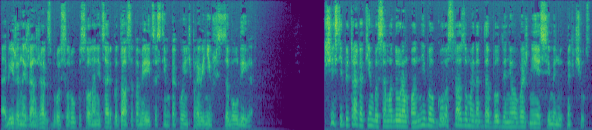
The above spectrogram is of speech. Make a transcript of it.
Обиженный Жан-Жак сбросил руку, словно не царь пытался помириться с ним, какой-нибудь провинившийся забулдыга. К чести Петра, каким бы самодуром он ни был, голос разума иногда был для него важнее сиюминутных чувств.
